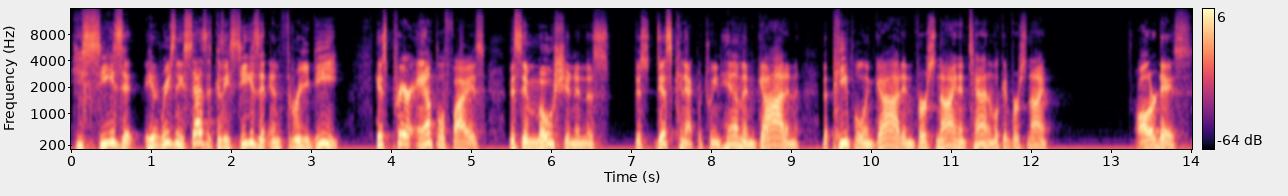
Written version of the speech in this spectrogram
He sees it. The reason he says it is because he sees it in 3D. His prayer amplifies this emotion and this, this disconnect between him and God and the people and God in verse 9 and 10. Look at verse 9. All our days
